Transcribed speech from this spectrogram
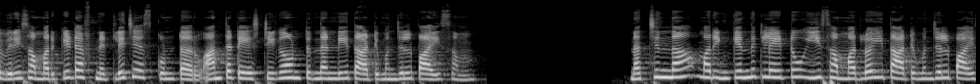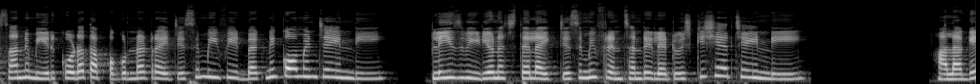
ఎవరీ సమ్మర్కి డెఫినెట్లీ చేసుకుంటారు. అంత టేస్టీగా ఉంటుందండి తాటి ముంజల పాయసం. నచ్చిందా? మరి ఇంకెందుకు లేటు? ఈ సమ్మర్లో ఈ తాటి ముంజల పాయసాన్ని మీరు కూడా తప్పకుండా ట్రై చేసి మీ ఫీడ్బ్యాక్ని కామెంట్ చేయండి. ప్లీజ్ వీడియో నచ్చితే లైక్ చేసి మీ ఫ్రెండ్స్ అండ్ రిలేటివ్స్కి షేర్ చేయండి. అలాగే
